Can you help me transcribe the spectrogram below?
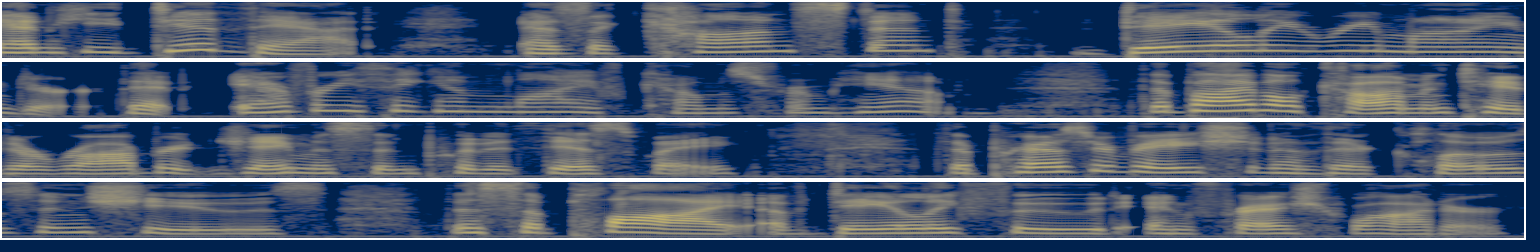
And He did that as a constant daily reminder that everything in life comes from Him. The Bible commentator Robert Jamieson put it this way The preservation of their clothes and shoes, the supply of daily food and fresh water,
